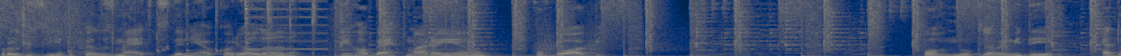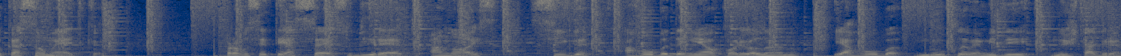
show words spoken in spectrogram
Produzido pelos médicos Daniel Coriolano e Roberto Maranhão, o Bob. Por Núcleo MD Educação Médica. Para você ter acesso direto a nós, siga arroba Daniel Coriolano e arroba Núcleo MD no Instagram.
